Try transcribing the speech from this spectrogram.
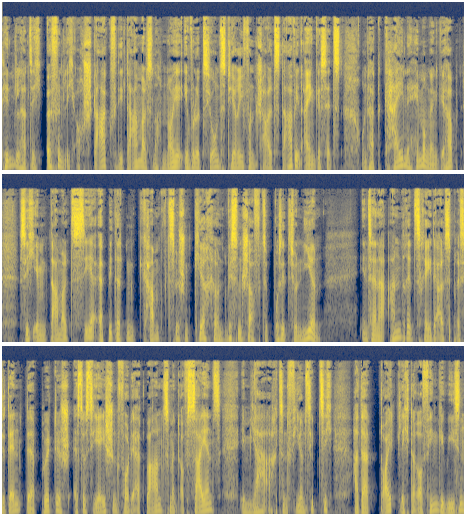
Tyndall hat sich öffentlich auch stark für die damals noch neue Evolutionstheorie von Charles Darwin eingesetzt und hat keine Hemmungen gehabt, sich im damals sehr erbitterten Kampf zwischen Kirche und Wissenschaft zu positionieren. In seiner Antrittsrede als Präsident der British Association for the Advancement of Science im Jahr 1874 hat er deutlich darauf hingewiesen,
